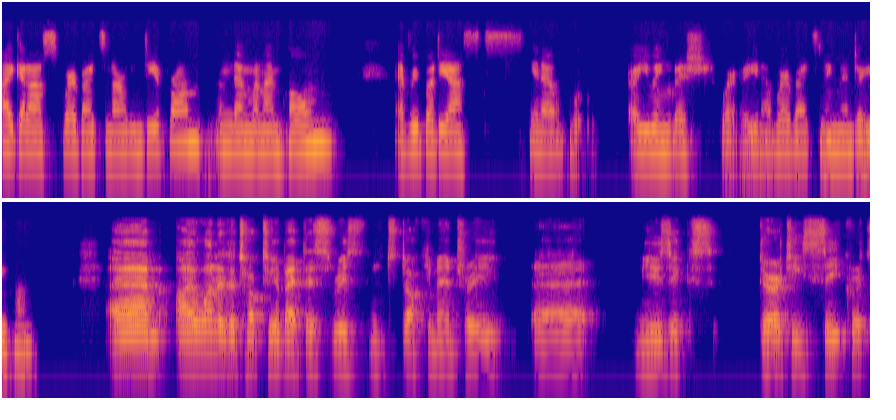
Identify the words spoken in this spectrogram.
I get asked whereabouts in Ireland are you from, and then when I'm home, everybody asks, you know, are you English? Where you know whereabouts in England are you from? Um, I wanted to talk to you about this recent documentary, uh, music's dirty secret,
